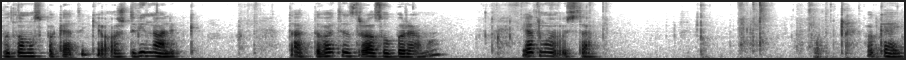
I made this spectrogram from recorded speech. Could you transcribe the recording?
В одному з пакетиків аж дві наліпки. Так, давайте зразу оберемо. Я думаю, ось це. Окей.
